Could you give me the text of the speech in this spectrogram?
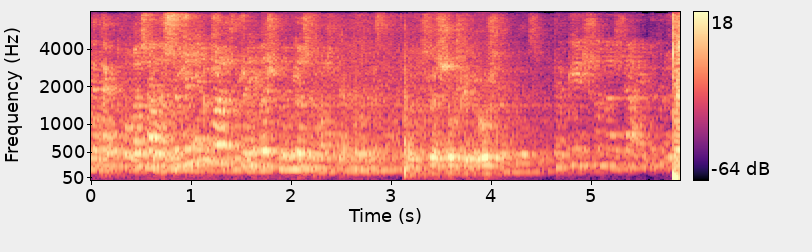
я так побажала, що мені корисно, і ви теж можете користувати. Це що підручник такий, що на жаль.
